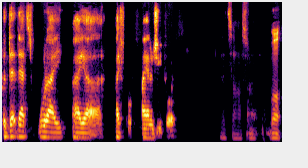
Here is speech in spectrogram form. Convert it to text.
but that that's what I I uh, I focus my energy towards. That's awesome. Well,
